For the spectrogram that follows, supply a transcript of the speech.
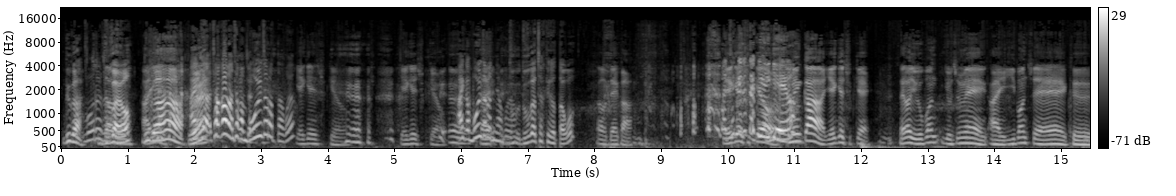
누가 모르죠. 누가요? 누가 아니, 그러니까 잠깐만, 잠깐 뭘 들었다고요? 얘기해 줄게요. 얘기해 줄게요. 아, 그러니까 뭘 야, 들었냐고요? 누, 누가 착해졌다고? 어, 내가. 아, 얘기해 착해졌다 그 줄게요. 얘기예요? 그러니까 얘기해 줄게. 내가 요번 요즘에 아 이번 주에 그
